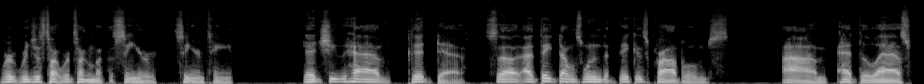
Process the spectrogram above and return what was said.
we're we're just we're talking about the senior senior team, that you have good depth. So I think that was one of the biggest problems um, at the last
